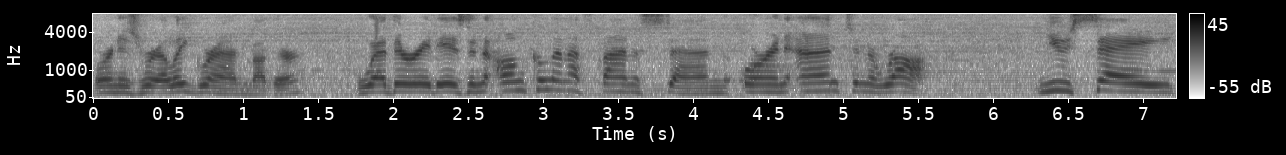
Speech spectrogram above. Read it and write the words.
or an Israeli grandmother, whether it is an uncle in Afghanistan or an aunt in Iraq, you say,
